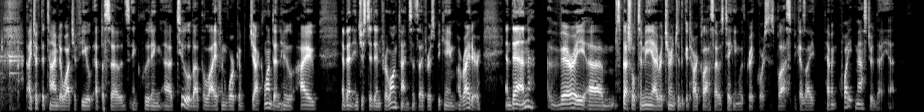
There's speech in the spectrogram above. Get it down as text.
I took the time to watch a few episodes, including uh, two about the life and work of Jack London, who I have been interested in for a long time since I first became a writer. And then very um, special to me, I returned to the guitar class I was taking with Great Courses Plus because I haven't quite mastered that yet.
